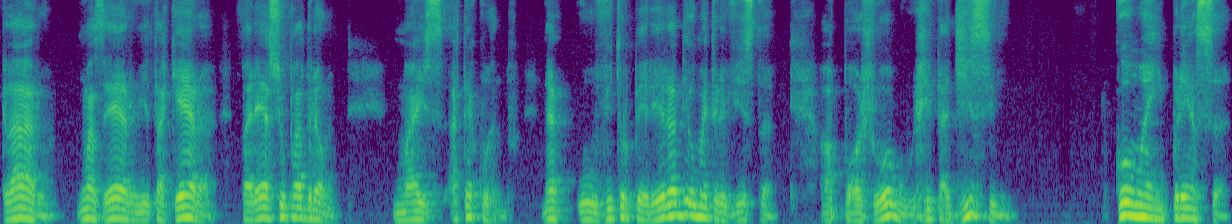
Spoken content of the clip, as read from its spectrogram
Claro, 1 a 0 em Itaquera parece o padrão, mas até quando? Né? O Vitor Pereira deu uma entrevista após jogo, irritadíssimo, com a imprensa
